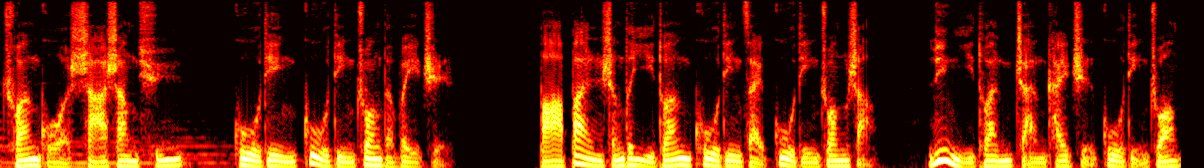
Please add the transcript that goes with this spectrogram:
穿过杀伤区。固定固定桩的位置，把半绳的一端固定在固定桩上，另一端展开至固定桩，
